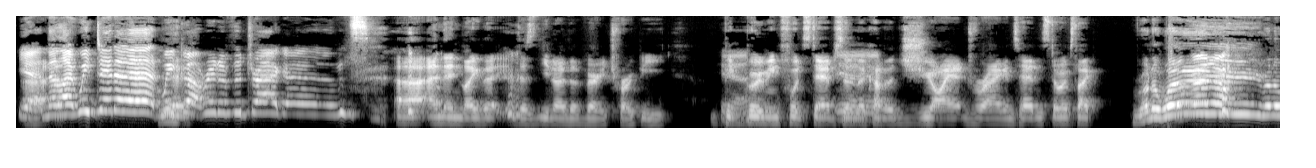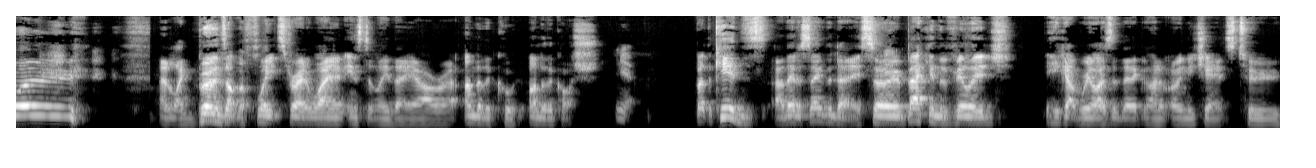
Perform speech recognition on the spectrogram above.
Yeah, Uh, and they're like, "We did it! We yeah. got rid of the dragons." uh, and then like the, there's you know the very tropey big Yeah. booming footsteps and the yeah. kind of the giant dragon's head and Stoic's like run away run away and it like burns up the fleet straight away and instantly they are uh, under the co- under the cosh Yeah. But the kids are there to save the day so back in the village Hiccup realized that their kind of only chance to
